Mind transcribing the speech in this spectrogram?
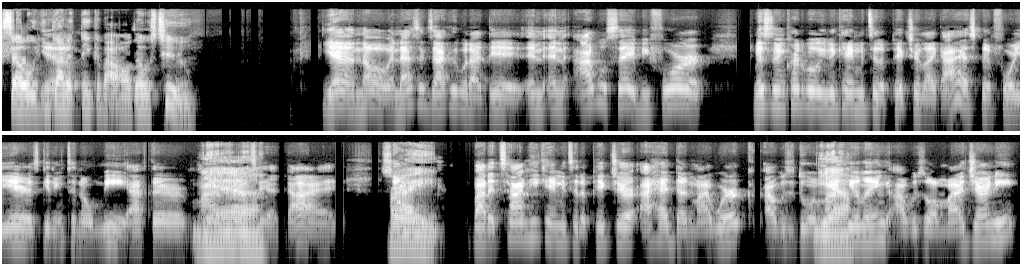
So you yeah. got to think about all those too. Yeah, no, and that's exactly what I did. And and I will say before Mr. Incredible even came into the picture, like I had spent four years getting to know me after my yeah. fiance had died. So right. by the time he came into the picture, I had done my work. I was doing yeah. my healing. I was on my journey.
